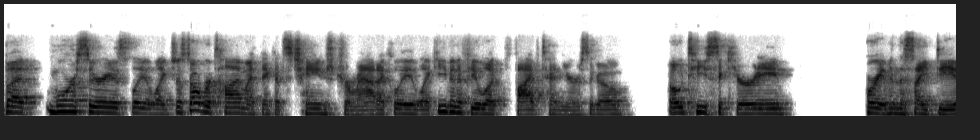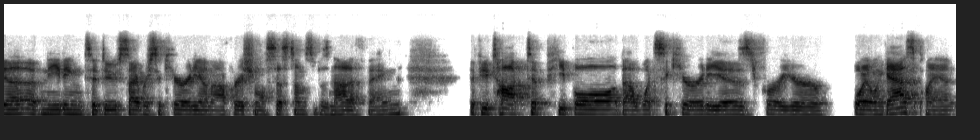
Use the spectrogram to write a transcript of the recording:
but more seriously like just over time i think it's changed dramatically like even if you look five ten years ago ot security or even this idea of needing to do cybersecurity on operational systems was not a thing. If you talk to people about what security is for your oil and gas plant,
